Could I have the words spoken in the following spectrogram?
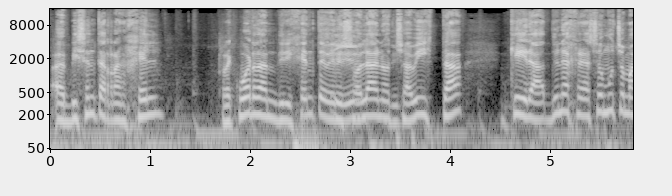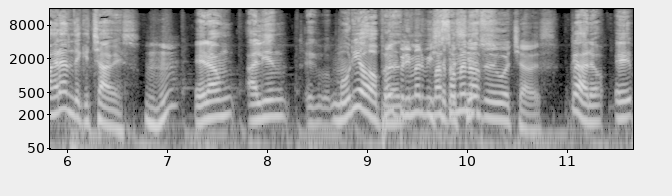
A Vicente Rangel. ¿Recuerdan? Dirigente Sí, venezolano, chavista, que era de una generación mucho más grande que Chávez. Era un, alguien. eh, murió, Fue pero el primer más o vicepresidente menos. de Hugo Chávez. Claro, eh,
